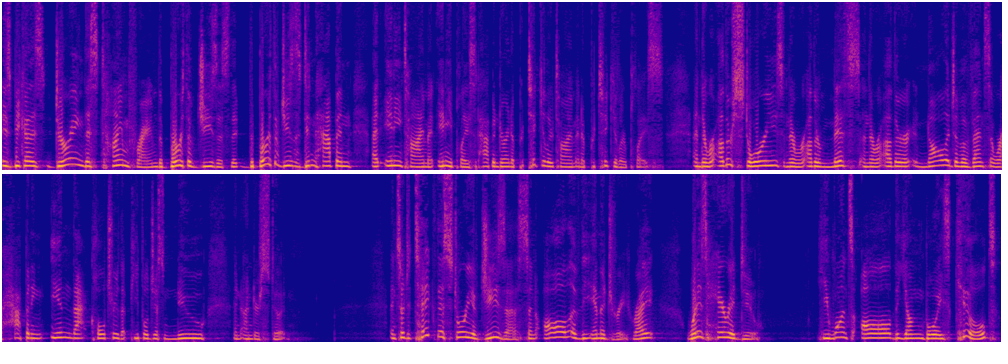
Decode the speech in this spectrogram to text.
is because during this time frame the birth of jesus that the birth of jesus didn't happen at any time at any place. It happened during a particular time in a particular place. And there were other stories and there were other myths and there were other knowledge of events that were happening in that culture that people just knew and understood. And so to take this story of jesus and all of the imagery right? What does herod do he wants all the young boys killed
